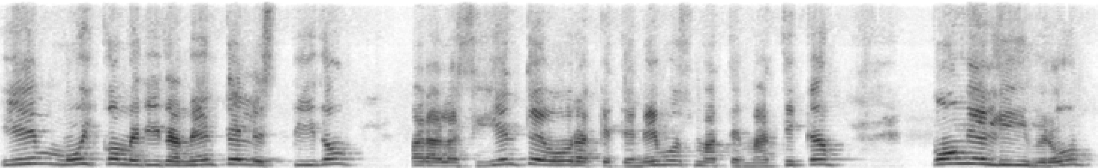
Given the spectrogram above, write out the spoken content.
Y muy comedidamente les pido para la siguiente hora que tenemos matemática, con el libro,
